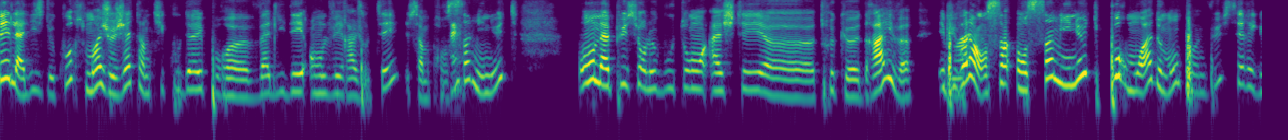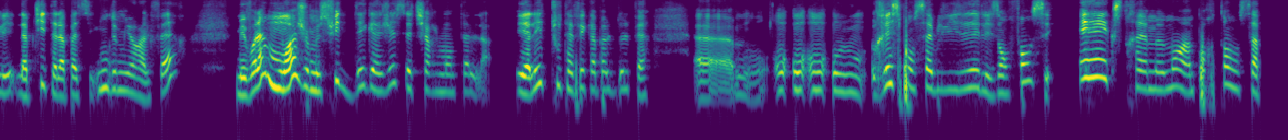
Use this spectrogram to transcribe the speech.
fait la liste de courses. Moi, je jette un petit coup d'œil pour valider, enlever, rajouter. Ça me prend cinq minutes. On appuie sur le bouton acheter truc drive. Et puis voilà, en en cinq minutes, pour moi, de mon point de vue, c'est réglé. La petite, elle a passé une demi-heure à le faire. Mais voilà, moi, je me suis dégagé cette charge mentale-là et elle est tout à fait capable de le faire. Euh, on, responsabiliser les enfants, c'est extrêmement important. Ça,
